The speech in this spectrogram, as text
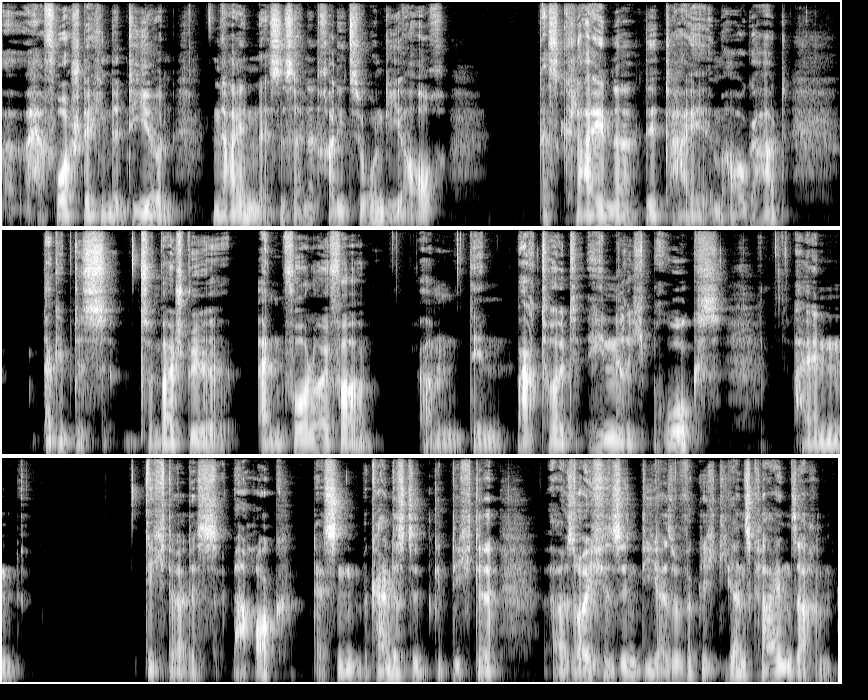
äh, hervorstechenden Tieren. Nein, es ist eine Tradition, die auch das kleine Detail im Auge hat. Da gibt es zum Beispiel einen Vorläufer, ähm, den Barthold Hinrich Brooks, ein Dichter des Barock, dessen bekannteste Gedichte äh, solche sind, die also wirklich die ganz kleinen Sachen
